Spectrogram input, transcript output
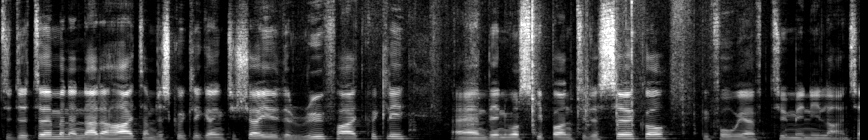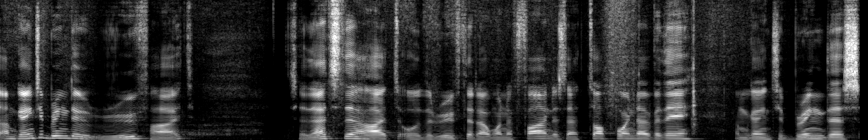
to determine another height, I'm just quickly going to show you the roof height quickly and then we'll skip on to the circle before we have too many lines. So I'm going to bring the roof height. So that's the height or the roof that I want to find is that top point over there. I'm going to bring this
